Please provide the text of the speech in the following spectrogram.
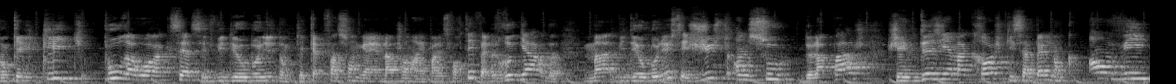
Donc elle clique pour avoir accès à cette vidéo bonus. Donc il y a quatre façons de gagner de l'argent dans les paris sportifs. Elle regarde ma vidéo bonus et juste en dessous de la page, j'ai une deuxième accroche qui s'appelle donc envie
